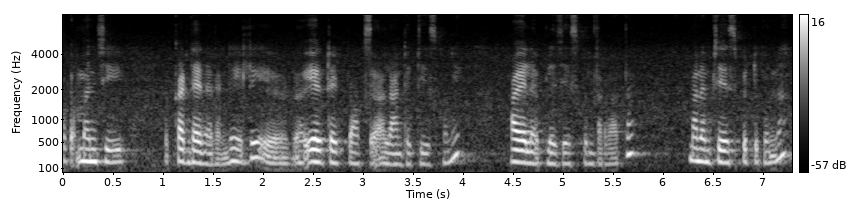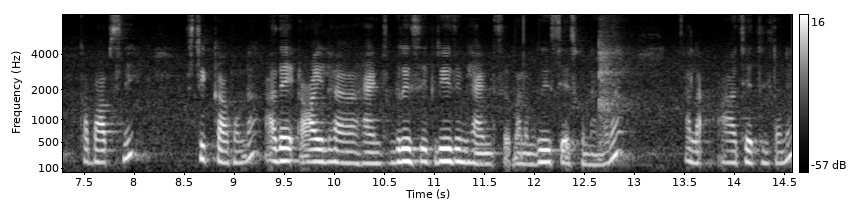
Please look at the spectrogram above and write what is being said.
ఒక మంచి కంటైనర్ అండి వెళ్ళి ఎయిర్ టైట్ బాక్స్ అలాంటివి తీసుకొని ఆయిల్ అప్లై చేసుకున్న తర్వాత మనం చేసి పెట్టుకున్న కబాబ్స్ని స్టిక్ కాకుండా అదే oil hands greasy greasing hands మనం గ్రీజ్ చేసుకున్నాం కదా అలా ఆ చేతులతోనే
